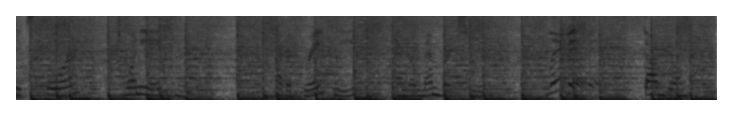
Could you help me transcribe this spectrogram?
832-864-2800. Have a great week and remember to live it. God bless you.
